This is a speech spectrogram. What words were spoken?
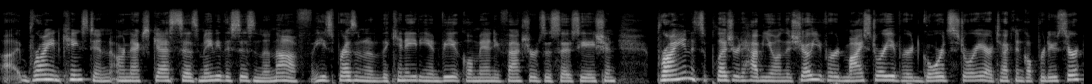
uh, Brian Kingston, our next guest, says maybe this isn't enough. He's president of the Canadian Vehicle Manufacturers Association. Brian, it's a pleasure to have you on the show. You've heard my story, you've heard Gord's story, our technical producer.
